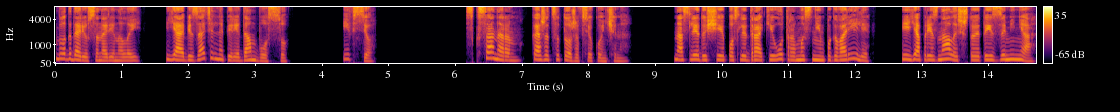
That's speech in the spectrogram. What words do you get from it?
«Благодарю, Сонарина Лей, я обязательно передам боссу». И все. С Ксанором, кажется, тоже все кончено. На следующее после драки утро мы с ним поговорили, и я призналась, что это из-за меня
